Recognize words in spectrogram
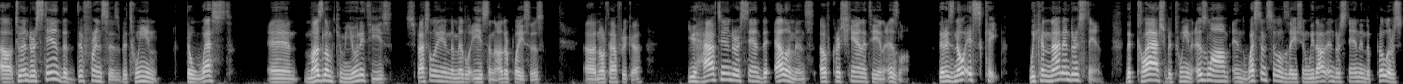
uh, to understand the differences between the West and Muslim communities, especially in the Middle East and other places, uh, North Africa, you have to understand the elements of Christianity and Islam. There is no escape. We cannot understand the clash between Islam and Western civilization without understanding the pillars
